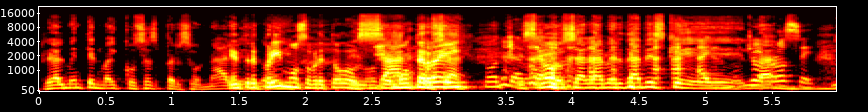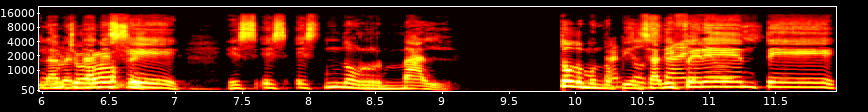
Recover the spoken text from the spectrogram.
Realmente no hay cosas personales. Entre no primos, sobre todo, los de Exacto, Monterrey. O sea, exacto, o sea, la verdad es que Hay mucho la, roce. la Mucho verdad es que es, es, es normal. Todo el mundo Tantos piensa años. diferente.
